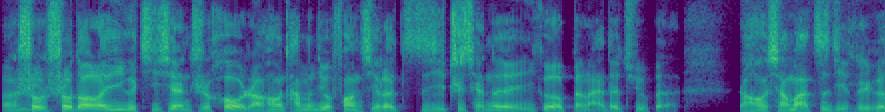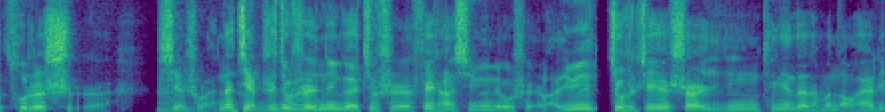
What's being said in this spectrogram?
呃，受受到了一个极限之后，然后他们就放弃了自己之前的一个本来的剧本，然后想把自己的这个挫折史写出来，那简直就是那个就是非常行云流水了，因为就是这些事儿已经天天在他们脑海里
